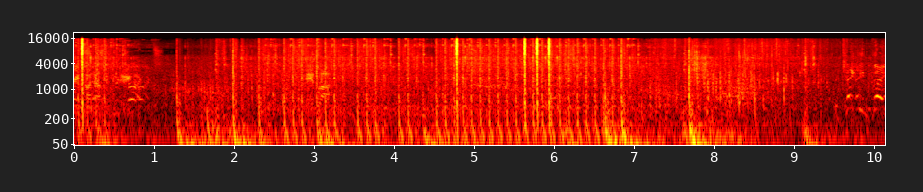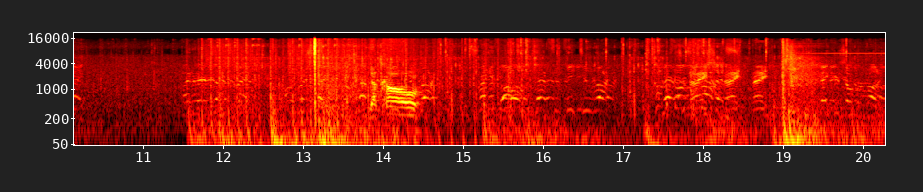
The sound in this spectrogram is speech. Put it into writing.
Recon searching for targets. A box. They're taking Baker. Fighter aircraft ready. All push Let's go. It's ready for all. Capture V2 rocket. Paratroopers Nice, nice, nice. Baker's overrunning.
